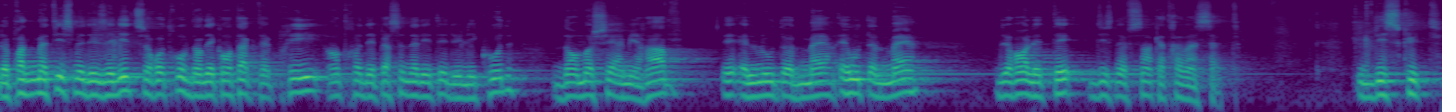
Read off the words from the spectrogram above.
Le pragmatisme des élites se retrouve dans des contacts pris entre des personnalités du Likoud, dont Moshe Amirav et Ehud durant l'été 1987. Ils discutent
